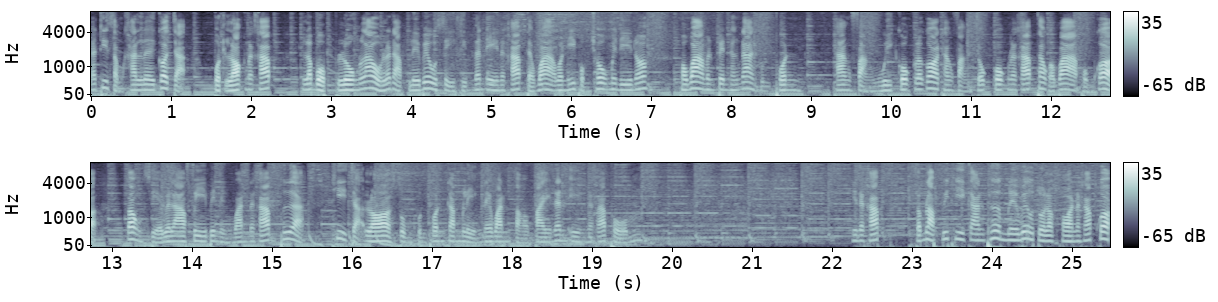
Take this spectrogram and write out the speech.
และที่สำคัญเลยก็จะปลดล็อกนะครับ ระบบลงเล่าระดับเลเวล 40 นั่นเองนะครับ แต่ว่าวันนี้ผมโชคไม่ดีเนาะ เพราะว่ามันเป็นทางด้านขุนพลทางฝั่งวีกกแล้วก็ทางฝั่งจกกกนะครับ เท่ากับว่าผมก็ต้องเสียเวลาฟรีไป 1 วันนะครับ เพื่อที่จะรอสุ่มขุนพลกำเหลงในวันต่อไปนั่นเองนะครับผม นี่นะครับสำหรับวิธีการเพิ่มเลเวลตัวละครนะครับ ก็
